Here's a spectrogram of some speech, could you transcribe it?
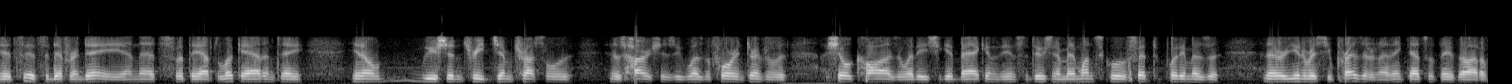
It's it's a different day, and that's what they have to look at and say, you know, we shouldn't treat Jim Tressel as harsh as he was before in terms of a, a show cause or whether he should get back into the institution. I mean, one school is fit to put him as a their university president. I think that's what they thought of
